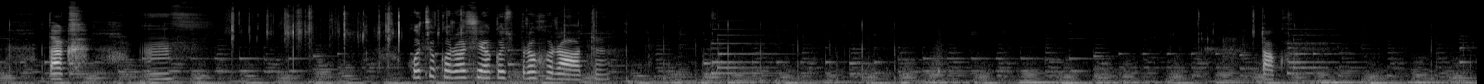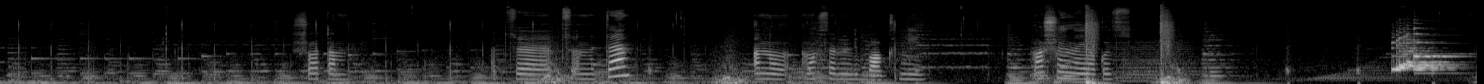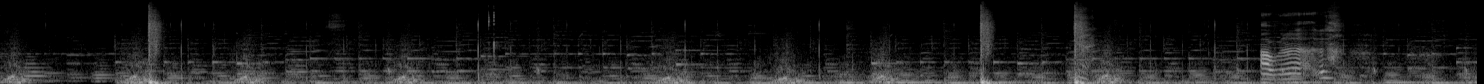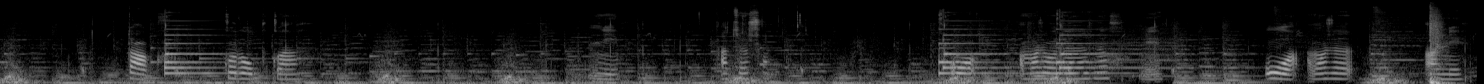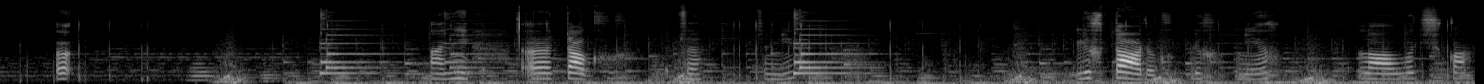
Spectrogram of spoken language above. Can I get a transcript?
Так. Хочу, коротше, якось програти. Так. Що там? А це, це не те. А ну, мусорний бак, ні. Машина якось. А, вона... Так, коробка. А це що? О, а може один із них? Ні. О, а може. А, ні. Е. А, ні. Е, так. Це. Це ні. Ліхтарик. Ліх... Ні. Лавочка.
